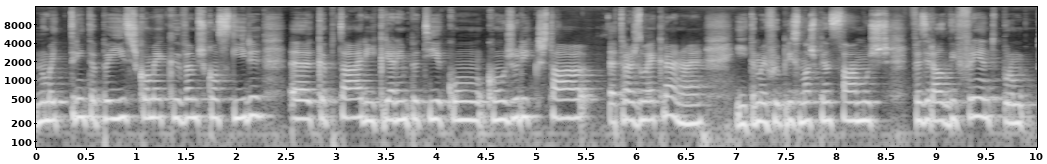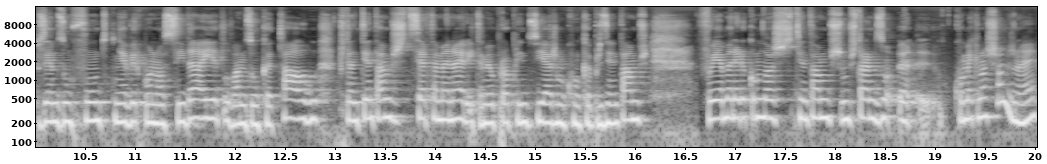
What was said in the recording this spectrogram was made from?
no meio de 30 países, como é que vamos conseguir captar e criar criar empatia com, com o júri que está atrás do ecrã, não é? E também foi por isso que nós pensámos fazer algo diferente, pusemos um fundo que tinha a ver com a nossa ideia, levámos um catálogo, portanto tentámos de certa maneira, e também o próprio entusiasmo com que apresentámos, foi a maneira como nós tentámos mostrar-nos uh, uh, como é que nós somos, não é?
